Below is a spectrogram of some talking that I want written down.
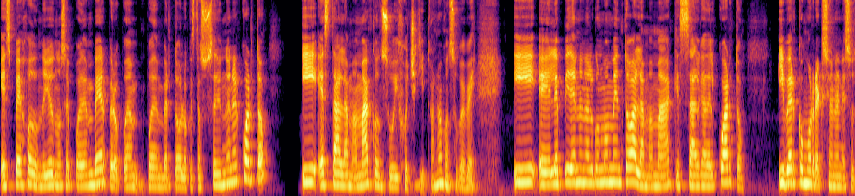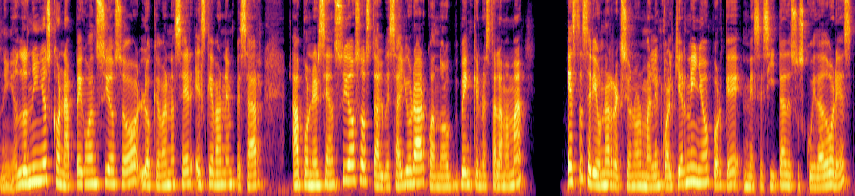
espejo donde ellos no se pueden ver, pero pueden, pueden ver todo lo que está sucediendo en el cuarto. Y está la mamá con su hijo chiquito, ¿no? Con su bebé. Y eh, le piden en algún momento a la mamá que salga del cuarto y ver cómo reaccionan esos niños. Los niños con apego ansioso lo que van a hacer es que van a empezar a ponerse ansiosos, tal vez a llorar cuando ven que no está la mamá esta sería una reacción normal en cualquier niño porque necesita de sus cuidadores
